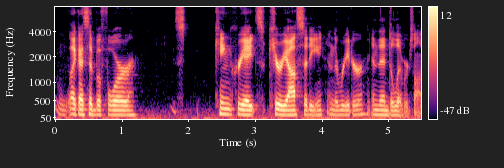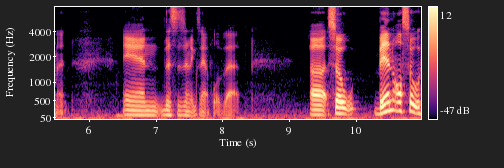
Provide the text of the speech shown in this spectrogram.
like i said before king creates curiosity in the reader and then delivers on it and this is an example of that uh, so ben also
